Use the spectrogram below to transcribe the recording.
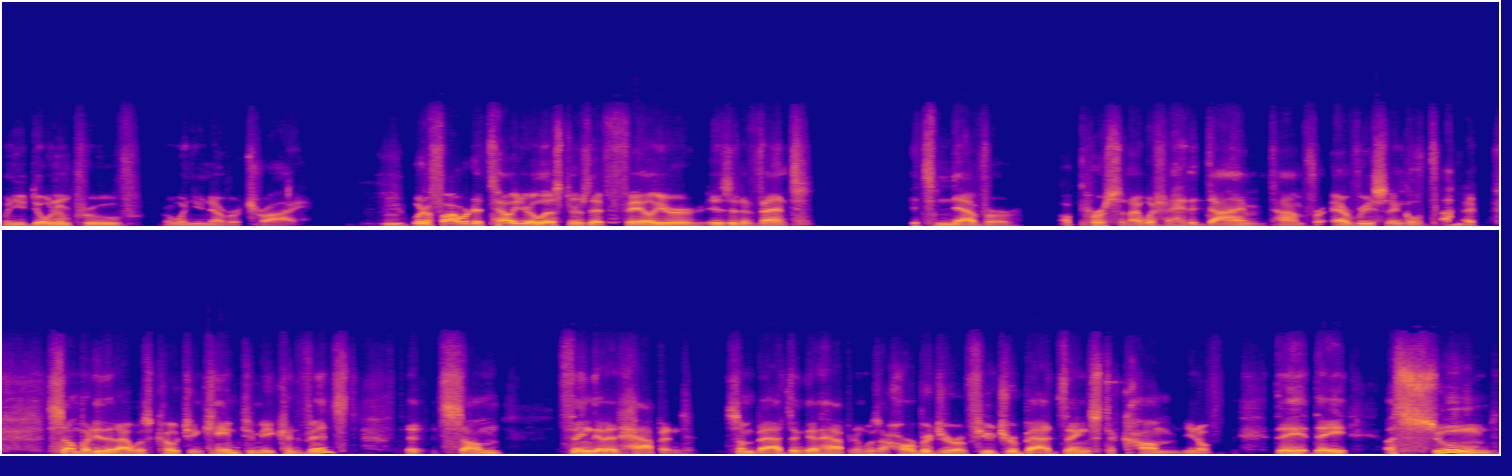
when you don't improve or when you never try. Mm-hmm. What if I were to tell your listeners that failure is an event? It's never a person. I wish I had a dime, Tom, for every single time somebody that I was coaching came to me convinced that some thing that had happened, some bad thing that happened was a harbinger of future bad things to come. You know, they they assumed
